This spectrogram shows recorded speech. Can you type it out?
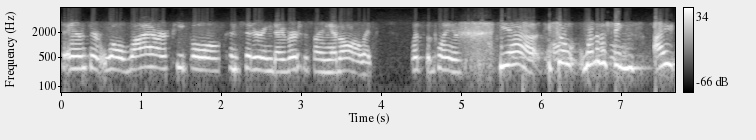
to answer. Well, why are people considering diversifying at all? Like, what's the point of? Yeah. So one of the things I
